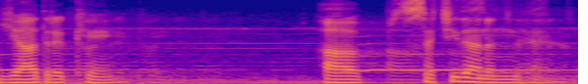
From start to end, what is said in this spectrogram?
याद रखें, आप सच्चिदानंद हैं।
